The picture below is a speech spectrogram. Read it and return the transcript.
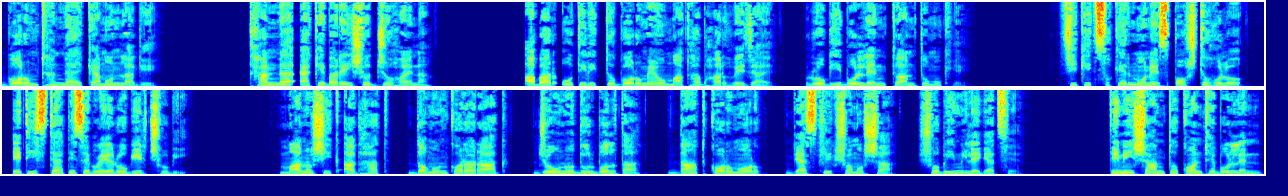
গরম ঠান্ডায় কেমন লাগে? ঠান্ডা একেবারেই সহ্য হয় না। আবার অতিরিক্ত গরমেও মাথা ভার হয়ে যায়। রোগী বললেন ক্লান্ত মুখে। চিকিৎসকের মনে স্পষ্ট হল, এটি স্ট্যাপিসেগোয়ে রোগীর ছবি। মানসিক আঘাত, দমন করা রাগ, যৌন দুর্বলতা, দাঁত কর্মর, গ্যাস্ট্রিক সমস্যা, সবই মিলে গেছে। তিনি শান্ত কণ্ঠে বললেন,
